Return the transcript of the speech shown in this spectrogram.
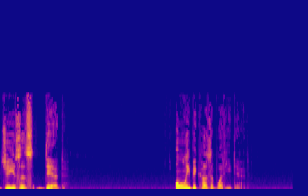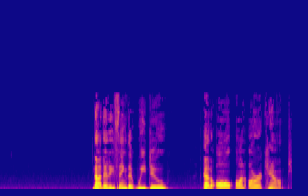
Jesus did. Only because of what he did. Not anything that we do at all on our account.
